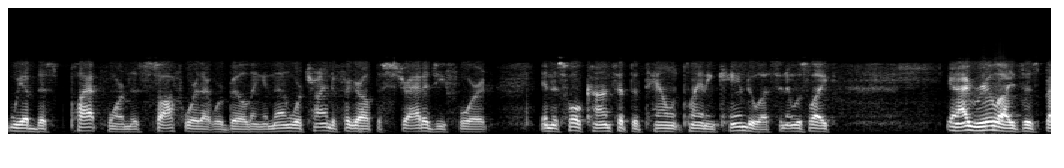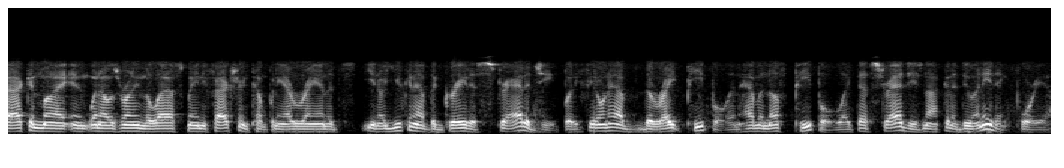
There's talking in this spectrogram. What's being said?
we have this platform, this software that we're building, and then we're trying to figure out the strategy for it. And this whole concept of talent planning came to us, and it was like, and I realized this back in my in, when I was running the last manufacturing company I ran. It's you know you can have the greatest strategy, but if you don't have the right people and have enough people, like that strategy is not going to do anything for you.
